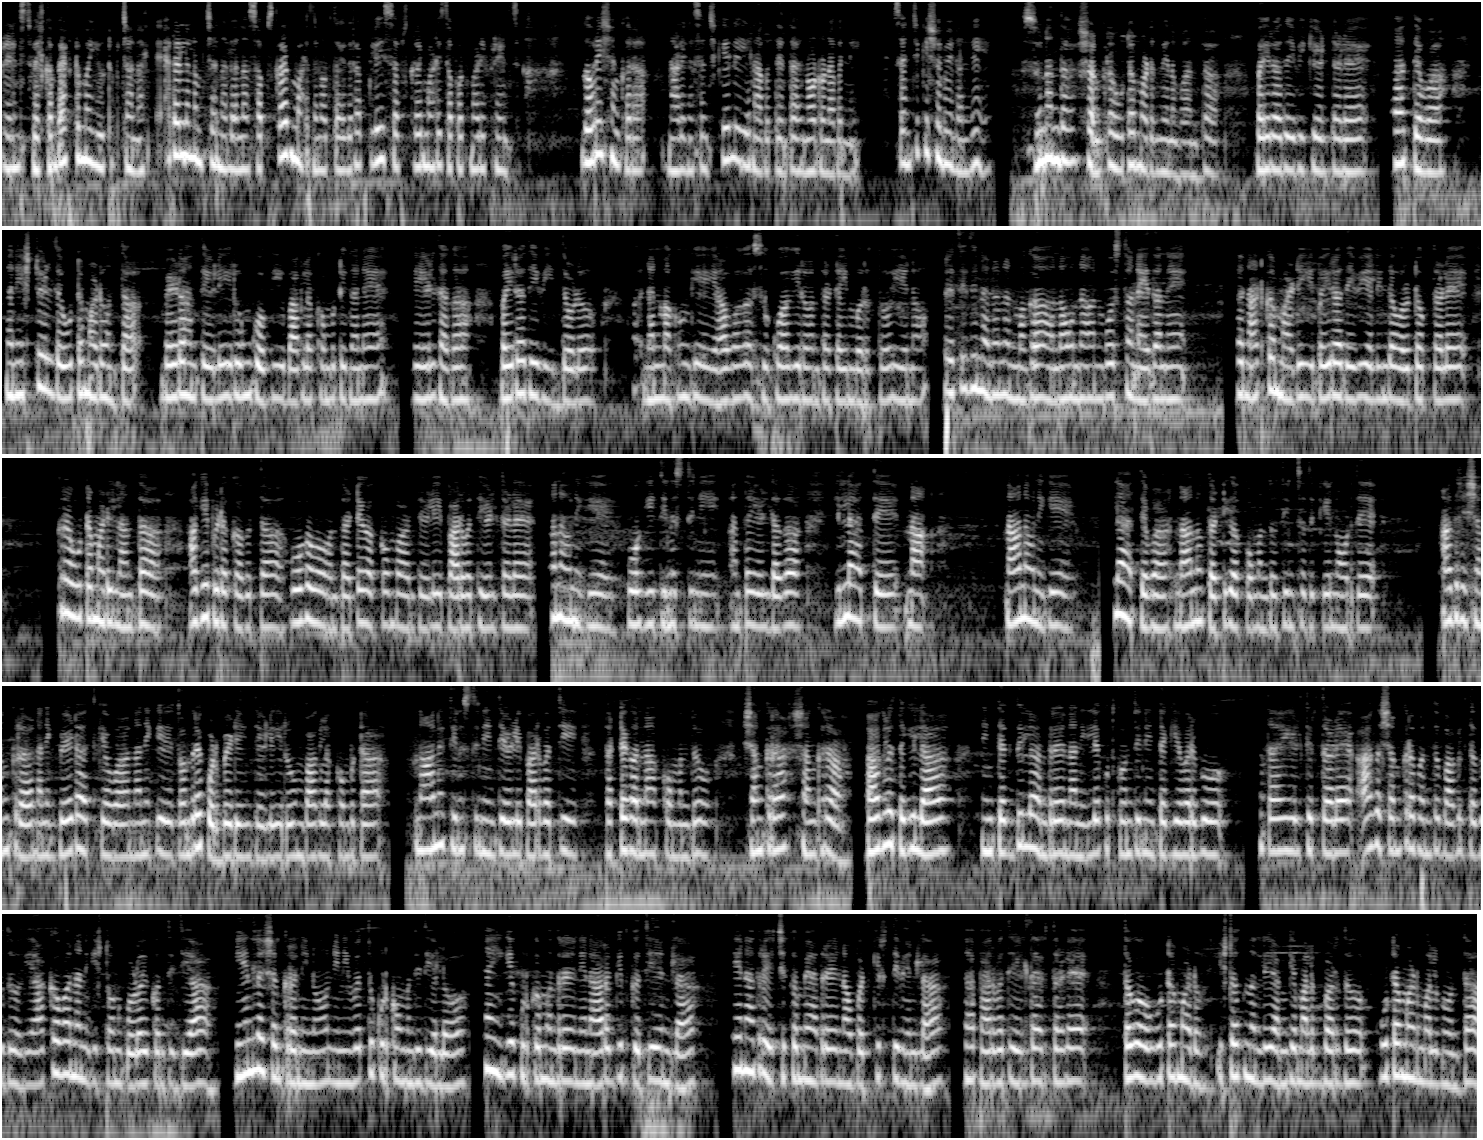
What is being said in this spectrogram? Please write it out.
Friends welcome back to my YouTube channel ಯಾರೆಲ್ಲ ನಮ್ಮ ಚಾನಲನ್ನು ಸಬ್ಸ್ಕ್ರೈಬ್ ಮಾಡದೆ ನೋಡ್ತಾ ಇದ್ದೀರಾ ಪ್ಲೀಸ್ ಸಬ್ಸ್ಕ್ರೈಬ್ ಮಾಡಿ ಸಪೋರ್ಟ್ ಮಾಡಿ ಫ್ರೆಂಡ್ಸ್ ಗೌರಿ ಶಂಕರ, ನಾಳಿನ ಸಂಚಿಕೆಯಲ್ಲಿ ಏನಾಗುತ್ತೆ ಅಂತ ನೋಡೋಣ ಬನ್ನಿ. ಸಂಚಿಕೆ ಶುರುವಿನಲ್ಲಿ ಸುನಂದ, ಶಂಕರ ಊಟ ಮಾಡಿದ್ನೇನವ ಅಂತ ಭೈರಾದೇವಿ ಕೇಳ್ತಾಳೆ. ಅತ್ಯವ ನಾನು ಎಷ್ಟು ಹೇಳ್ದೆ ಊಟ ಮಾಡು ಅಂತ. ಬೇಡ ಅಂತೇಳಿ ರೂಮ್ಗೆ ಹೋಗಿ ಬಾಗ್ಲಾಕೊಂಡ್ಬಿಟ್ಟಿದ್ದಾನೆ ಹೇಳ್ದಾಗ ಭೈರಾದೇವಿ ಇದ್ದೋಳು ನನ್ನ ಮಗಂಗೆ ಯಾವಾಗ ಸುಖವಾಗಿರೋ ಅಂಥ ಟೈಮ್ ಬರುತ್ತೋ ಏನೋ. ಪ್ರತಿದಿನ ನನ್ನ ಮಗ ನೋವನ್ನ ಅನುಭವಿಸ್ತಾನೆ ಇದ್ದಾನೆ. ನಾಟಕ ಮಾಡಿ ಭೈರಾದೇವಿ ಅಲ್ಲಿಂದ ಹೊರಟೋಗ್ತಾಳೆ. ಶಂಕರ ಊಟ ಮಾಡಿಲ್ಲ ಅಂತ ಹಾಗೆ ಬಿಡೋಕ್ಕಾಗುತ್ತಾ? ಹೋಗವ ಒಂದು ತಟ್ಟೆಗೆ ಹಾಕೊಂಬ ಅಂತೇಳಿ ಪಾರ್ವತಿ ಹೇಳ್ತಾಳೆ. ನಾನು ಅವನಿಗೆ, ಹೋಗಿ ತಿನ್ನಿಸ್ತೀನಿ ಅಂತ ಹೇಳಿದಾಗ, ಇಲ್ಲ ಅತ್ತೆ, ನಾ, ನಾನು ಅವನಿಗೆ, ಇಲ್ಲ ಅತ್ತೆವ ನಾನು ತಟ್ಟಿಗೆ ಹಾಕೊಂಬಂದು ತಿನ್ಸೋದಕ್ಕೆ ನೋಡಿದೆ. ಆದರೆ ಶಂಕರ, ನನಗೆ ಬೇಡ ಅತ್ಕೆವ ನನಗೆ ತೊಂದರೆ ಕೊಡಬೇಡಿ ಅಂತೇಳಿ ರೂಮ್ ಬಾಗ್ಲು ಹಾಕೊಂಬಿಟ್ಟ ನಾನೇ ತಿನ್ನಿಸ್ತೀನಿ ಅಂತೇಳಿ ಪಾರ್ವತಿ ತಟ್ಟೆಗನ್ನ ಹಾಕೊಂಬಂದು ಶಂಕರ ಶಂಕರ, ಬಾಗ್ಲು ತೆಗಿಲ್ಲ ನೀನು ತೆಗ್ದಿಲ್ಲ ಅಂದರೆ ನಾನು ಇಲ್ಲೇ ಕುತ್ಕೊತೀನಿ ತೆಗಿಯೋವರೆಗೂ ಅಂತ ಹೇಳ್ತಿರ್ತಾಳೆ. ಆಗ ಶಂಕರ ಬಂದು ಬಾಗಿಲು ತೆಗೆದು, ಯಾಕವ್ವ ನನಗೆ ಇಷ್ಟೊಂದು ಗೊಳೋಯ್ಕೊಂತಿದ್ಯಾ ಏನ್ಲ ಶಂಕರ ನೀನು? ನೀನ್ ಇವತ್ತು ಕುಡ್ಕೊಂಡ್ ಬಂದಿದ್ಯಲ್ಲೋ? ನಾ ಹೀಗೆ ಕುಡ್ಕೊಂಬಂದ್ರೆ ನೀನ್ ಆರೋಗ್ಯದ ಗತಿ ಏನ್ಲಾ? ಏನಾದ್ರೂ ಹೆಚ್ಚು ಕಮ್ಮಿ ಆದ್ರೆ ನಾವು ಬದುಕಿರ್ತೀವಿ ಏನ್ಲಾ? ಪಾರ್ವತಿ ಹೇಳ್ತಾ ಇರ್ತಾಳೆ. ತಗೋ, ಊಟ ಮಾಡು. ಇಷ್ಟೊತ್ತಿನಲ್ಲಿ ಹಂಗೆ ಮಲಗಬಾರ್ದು. ಊಟ ಮಾಡಿ ಮಲಗು ಅಂತ.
